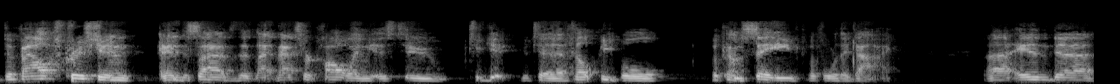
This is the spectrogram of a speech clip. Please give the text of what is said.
devout Christian and decides that, that that's her calling is to to get to help people become saved before they die. Uh, and uh,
